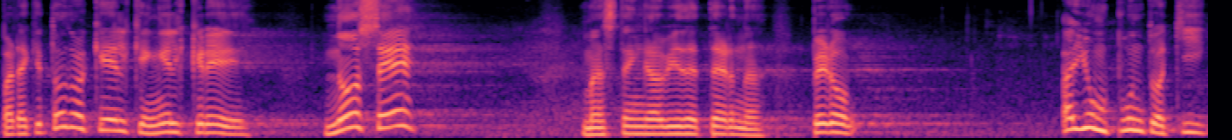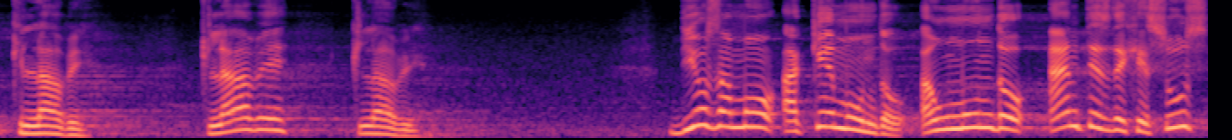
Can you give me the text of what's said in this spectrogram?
para que todo aquel que en Él cree no se, mas tenga vida eterna. Pero hay un punto aquí clave, clave, clave. Dios amó a qué mundo? ¿A un mundo antes de Jesús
